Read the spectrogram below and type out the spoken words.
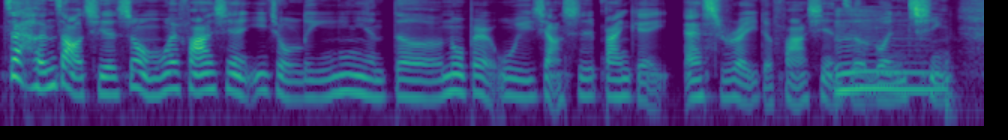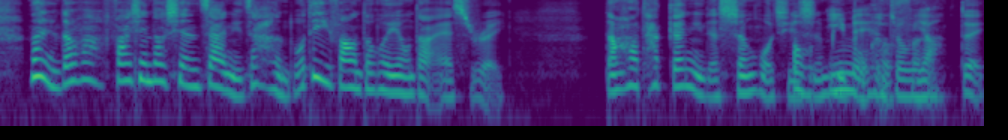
在很早期的时候，我们会发现，一九零一年的诺贝尔物理奖是颁给 S ray 的发现者伦琴。嗯那你到发发现到现在，你在很多地方都会用到 S ray。然后它跟你的生活其实密不可分，对。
